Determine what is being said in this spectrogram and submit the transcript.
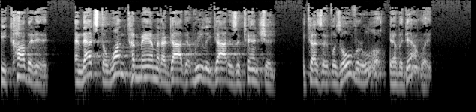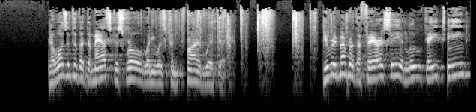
He coveted. it. And that's the one commandment of God that really got his attention because it was overlooked, evidently. And it wasn't to the Damascus Road when he was confronted with it. You remember the Pharisee in Luke 18?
